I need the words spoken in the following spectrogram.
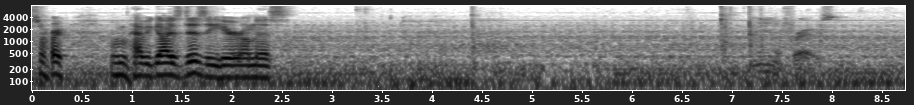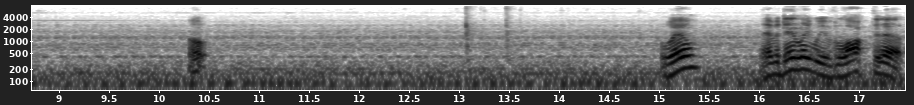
Sorry, I'm gonna have you guys dizzy here on this. And it froze. Oh. Well, evidently we've locked it up.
